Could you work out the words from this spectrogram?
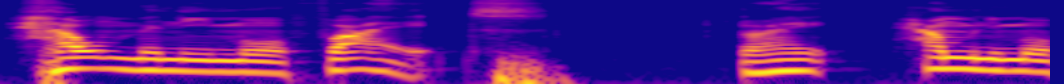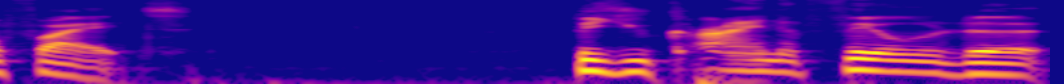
how many more fights? Right? How many more fights? But you kind of feel that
